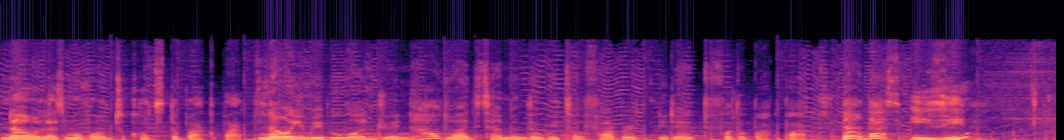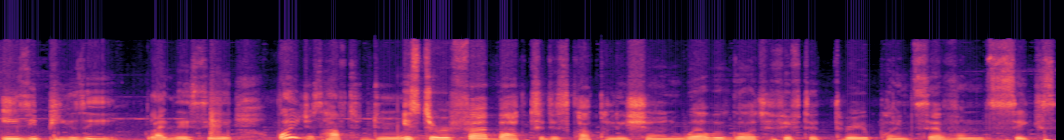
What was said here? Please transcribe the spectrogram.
now let's move on to cut the back part. Now you may be wondering how do i determine the weight of fabric needed for the back part? Now that's easy. Easy peasy. Like they say what you just have to do is to refer back to this calculation where we got 53.76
